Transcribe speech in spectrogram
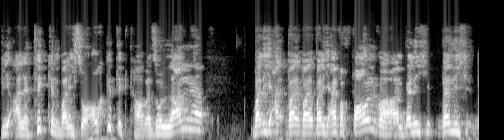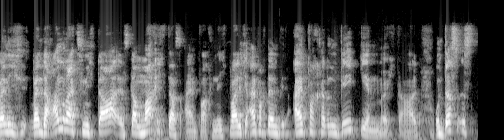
wie alle ticken, weil ich so auch getickt habe. Solange weil ich, weil, weil, weil ich einfach faul war. Wenn ich, wenn ich, wenn ich, wenn der Anreiz nicht da ist, dann mache ich das einfach nicht, weil ich einfach den einfacheren Weg gehen möchte halt. Und das ist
